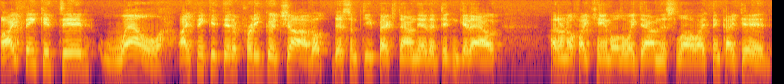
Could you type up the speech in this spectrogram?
I think it did well. I think it did a pretty good job. Oh, there's some defects down there that didn't get out. I don't know if I came all the way down this low. I think I did.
